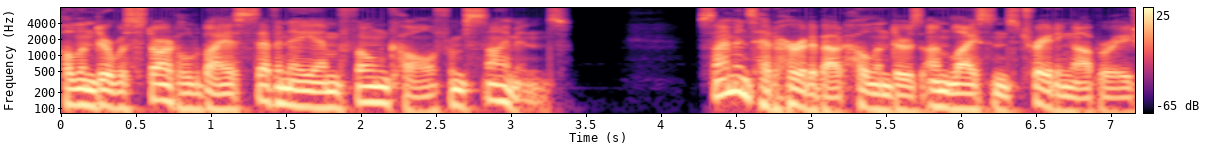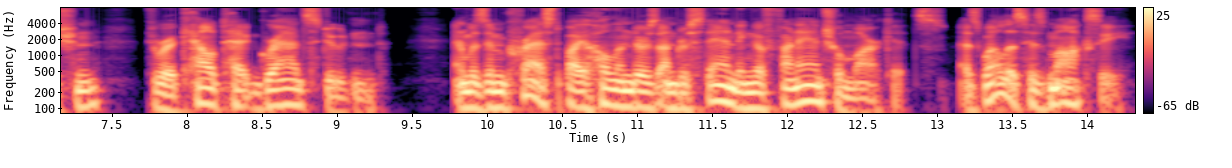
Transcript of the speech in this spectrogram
Hullender was startled by a 7 a.m. phone call from Simons. Simons had heard about Hullender's unlicensed trading operation through a Caltech grad student and was impressed by Hullender's understanding of financial markets, as well as his moxie.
